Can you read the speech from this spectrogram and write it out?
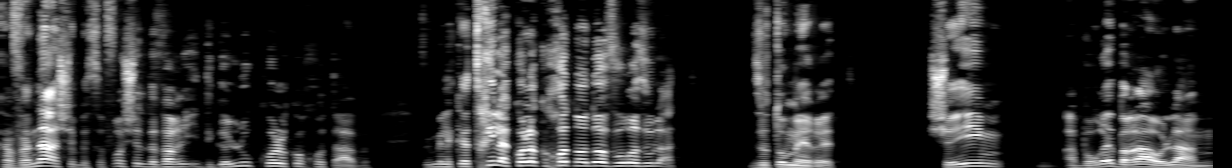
כוונה שבסופו של דבר יתגלו כל כוחותיו, ומלכתחילה כל הכוחות נועדו עבור הזולת. זאת אומרת, שאם הבורא ברא העולם,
